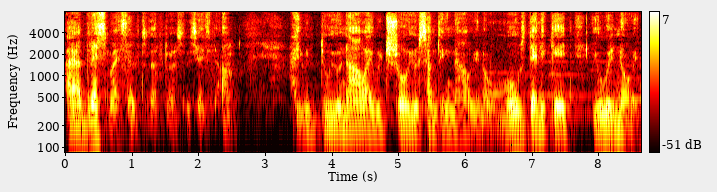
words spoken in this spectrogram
I address myself to that person who says, ah, I will do you now, I will show you something now, you know, most delicate, you will know it.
